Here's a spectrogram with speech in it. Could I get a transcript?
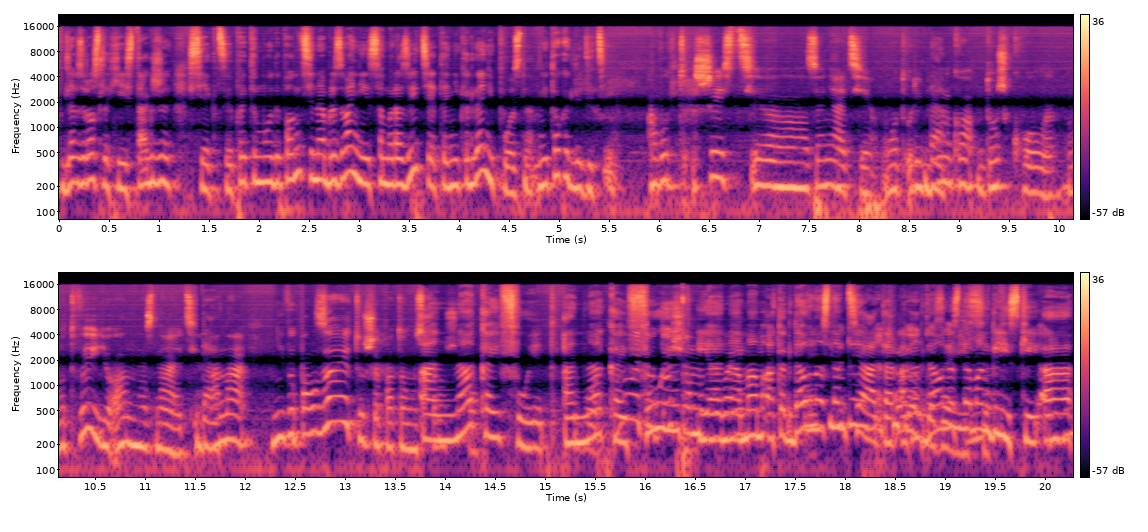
Для взрослых есть также секции. Поэтому дополнительное образование и саморазвитие это никогда не поздно, не только для детей. А вот шесть э, занятий вот у ребенка до школы. Вот вы ее, Анна, знаете. Она не выползает уже потом из Она кайфует, она Вот. Ну, то, кайфует, о чем мы и она, говорим. мама, а когда у нас там театр, а когда у нас там английский, а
